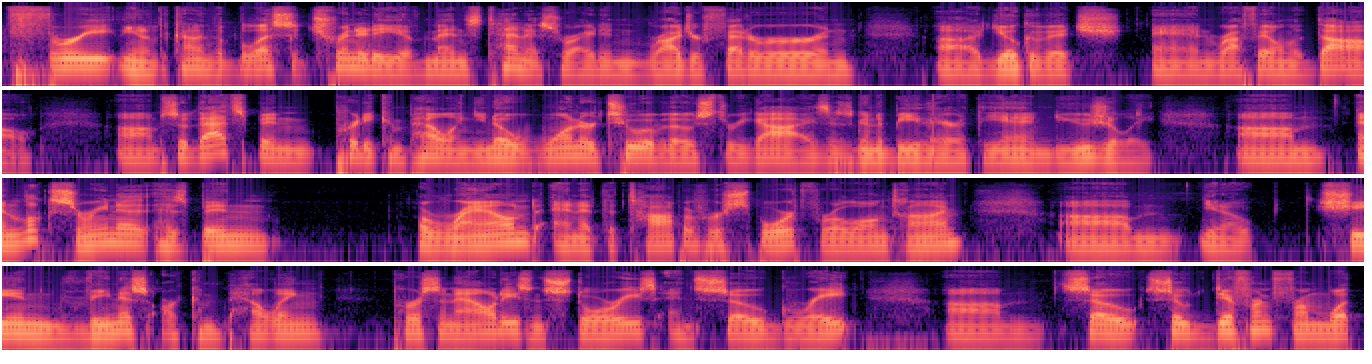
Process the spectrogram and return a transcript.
three, you know, the kind of the blessed trinity of men's tennis, right? In Roger Federer and uh, Djokovic and Rafael Nadal. Um, so that's been pretty compelling. You know, one or two of those three guys is going to be there at the end usually. Um, and look, Serena has been around and at the top of her sport for a long time. Um, you know, she and Venus are compelling personalities and stories, and so great, um, so so different from what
